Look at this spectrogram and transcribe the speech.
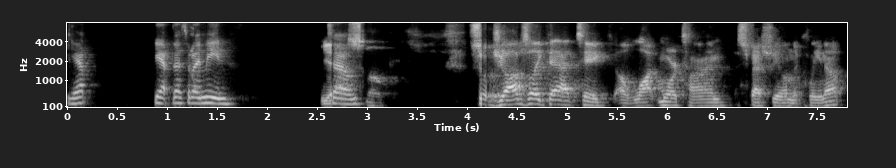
Yep, yep, that's what I mean. Yeah. So, so, so jobs like that take a lot more time, especially on the cleanup.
